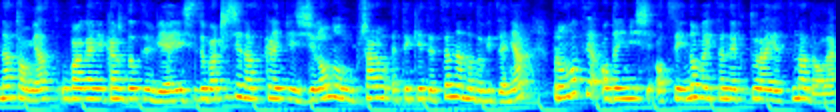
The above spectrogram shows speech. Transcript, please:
Natomiast, uwaga, nie każdy o tym wie, jeśli zobaczycie na sklepie zieloną lub szarą etykietę cena na do widzenia, promocja odejmie się od tej nowej ceny, która jest na dole.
